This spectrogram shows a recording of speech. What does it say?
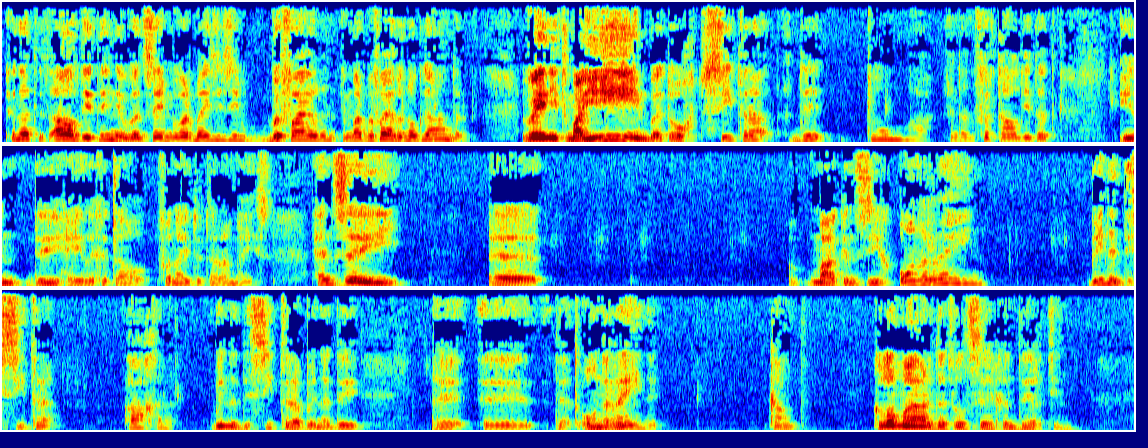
En dat is al die dingen wat zij, waarmee ze zich bevuilen, maar bevuilen ook de ander. Wij niet maïm betocht sitra de Tuma. En dan vertaal je dat in de heilige taal vanuit het Aramees. En zij uh, maken zich onrein binnen de citra achra, binnen de citra, binnen de, uh, uh, dat onreine kant. Klomar, dat wil zeggen, dertien.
